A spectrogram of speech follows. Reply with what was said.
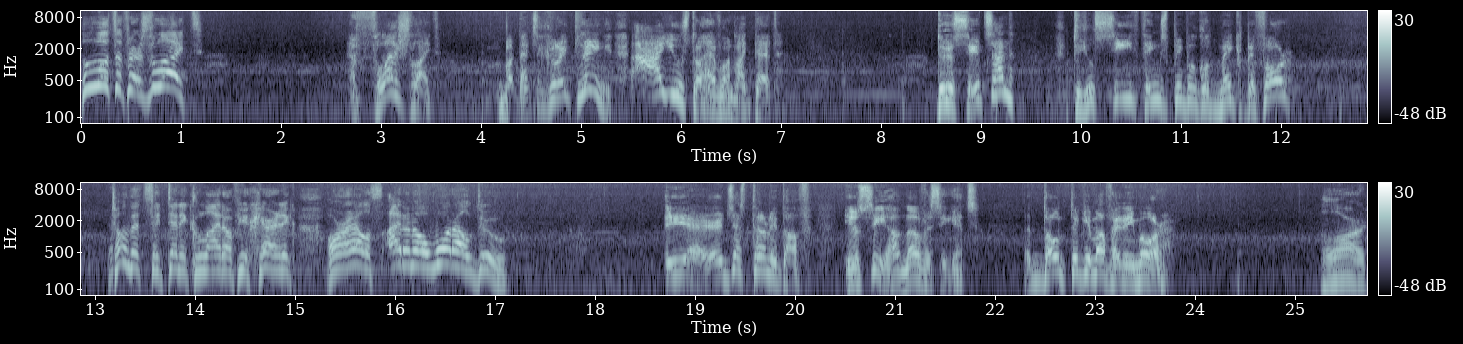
Lucifer's light! A flashlight? But that's a great thing. I used to have one like that. Do you see it, son? Do you see things people could make before? Turn that satanic light off, you heretic, or else I don't know what I'll do! Yeah, just turn it off. You see how nervous he gets. Don't take him off anymore. Lord,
